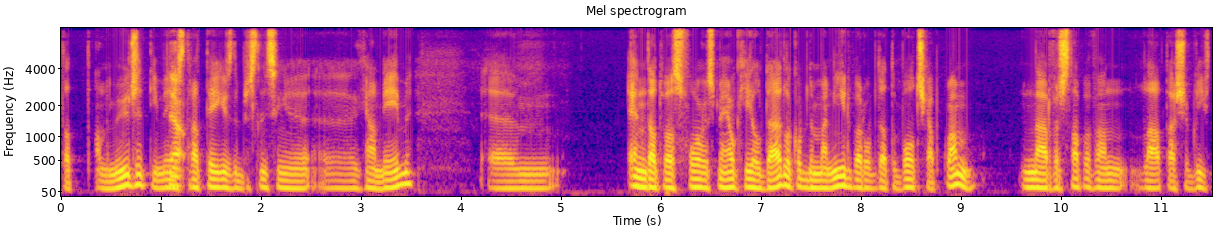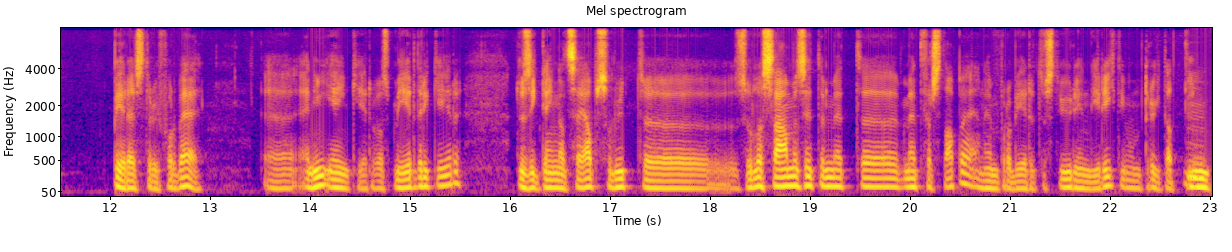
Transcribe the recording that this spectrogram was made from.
dat aan de muur zit, die meer ja. strategisch de beslissingen uh, gaan nemen. Um, en dat was volgens mij ook heel duidelijk op de manier waarop dat de boodschap kwam naar Verstappen van laat alsjeblieft Perez terug voorbij. Uh, en niet één keer, het was meerdere keren. Dus ik denk dat zij absoluut uh, zullen samenzitten met, uh, met Verstappen en hem proberen te sturen in die richting om terug dat team, mm.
